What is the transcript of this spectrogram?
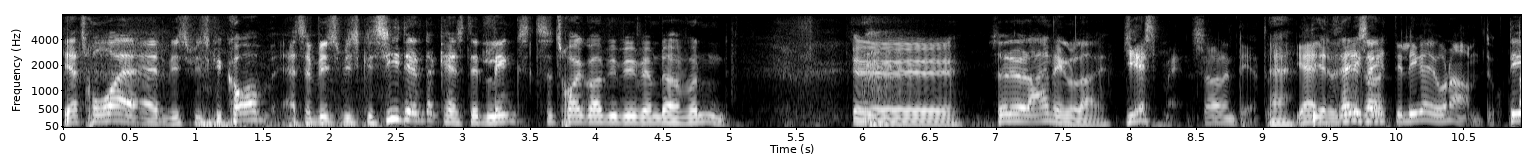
Jeg tror, at hvis vi skal komme, altså hvis vi skal sige den, der kastede det længst, så tror jeg godt, vi ved, hvem der har vundet. Øh, så er det jo dig, Nikolaj. Yes, man. Sådan der, du. Ja, Ja, det er det, det, rigtig det, ligger i underarmen, du. Det,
